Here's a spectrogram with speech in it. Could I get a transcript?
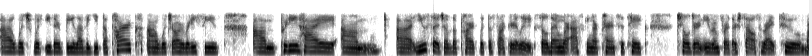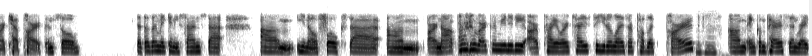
uh, which would either be La Villita Park, uh, which already sees um, pretty high um, uh, usage of the park with the soccer league. So then we're asking our parents to take children even further south, right, to Marquette Park, and so that doesn't make any sense that um, you know, folks that um, are not part of our community are prioritized to utilize our public park mm-hmm. um, in comparison, right,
